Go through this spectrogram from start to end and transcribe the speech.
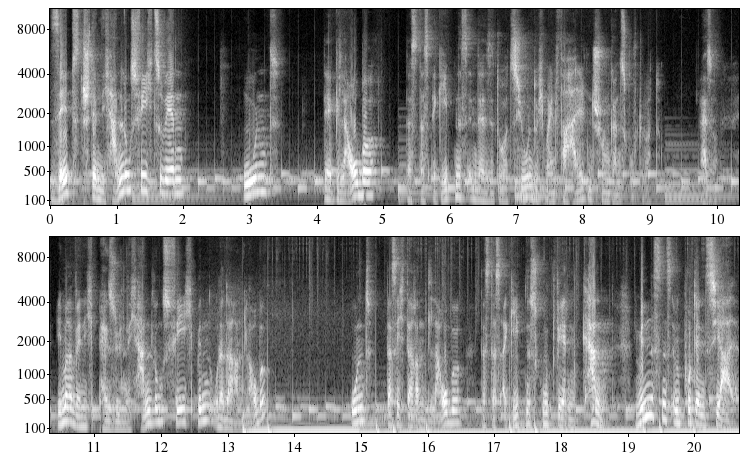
selbstständig handlungsfähig zu werden und der Glaube, dass das Ergebnis in der Situation durch mein Verhalten schon ganz gut wird. Also immer wenn ich persönlich handlungsfähig bin oder daran glaube und dass ich daran glaube, dass das Ergebnis gut werden kann, mindestens im Potenzial,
